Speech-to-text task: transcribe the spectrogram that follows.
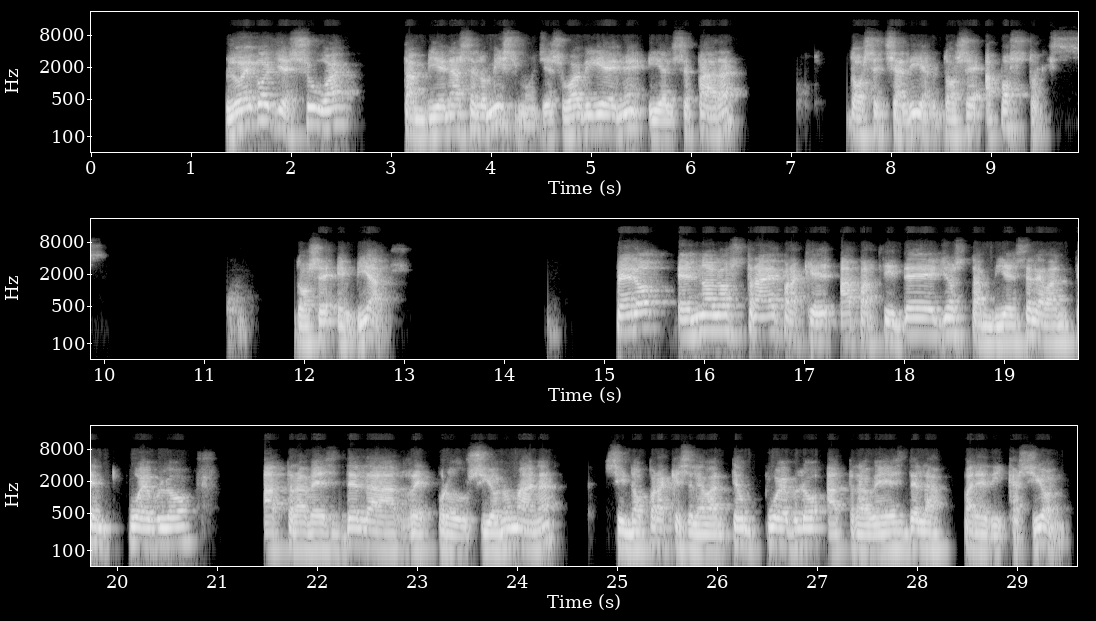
Luego Yeshua también hace lo mismo. Yeshua viene y él separa doce chalías, doce apóstoles 12 enviados. Pero Él no los trae para que a partir de ellos también se levante pueblo a través de la reproducción humana, sino para que se levante un pueblo a través de la predicación,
